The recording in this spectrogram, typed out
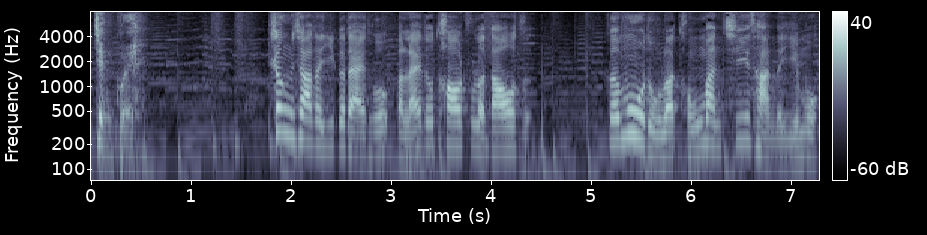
见鬼！剩下的一个歹徒本来都掏出了刀子。可目睹了同伴凄惨的一幕，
